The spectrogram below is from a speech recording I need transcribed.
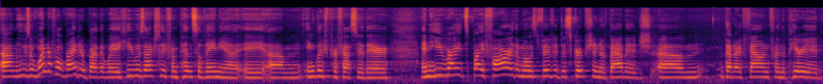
um, who's a wonderful writer, by the way. He was actually from Pennsylvania, a um, English professor there. And he writes by far the most vivid description of Babbage um, that I've found from the period.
